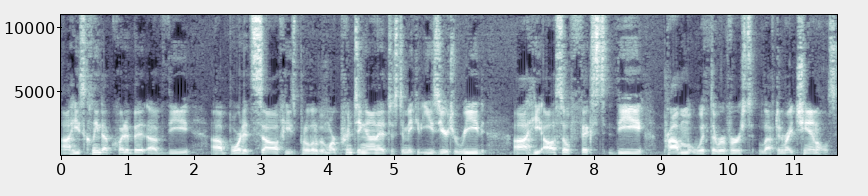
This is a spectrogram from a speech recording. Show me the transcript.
Uh, he's cleaned up quite a bit of the uh, board itself. He's put a little bit more printing on it just to make it easier to read. Uh, he also fixed the problem with the reversed left and right channels.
